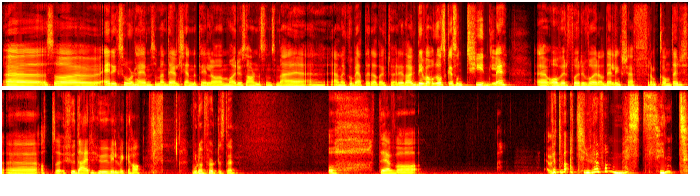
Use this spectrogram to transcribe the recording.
Uh, så Erik Solheim, som en del kjenner til, og Marius Arnesen, som er NRK Beta-redaktør i dag, de var ganske sånn tydelige overfor vår avdelingssjef Frank Ander at hun der, hun vil vi ikke ha. Hvordan føltes det? Åh, det var Vet du hva, jeg tror jeg var mest sint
